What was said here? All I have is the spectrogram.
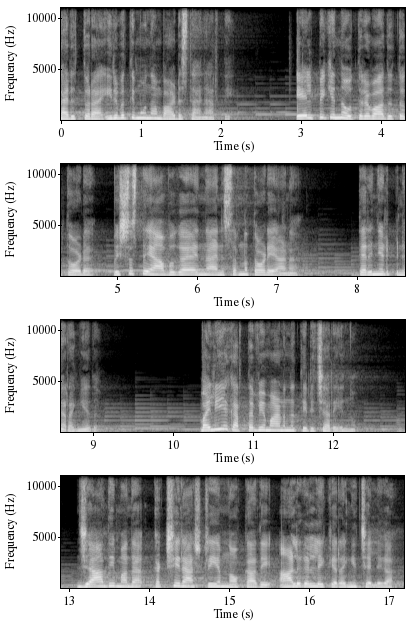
കരുത്തുറ ഇരുപത്തിമൂന്നാം വാർഡ് സ്ഥാനാർത്ഥി. ഏൽപ്പിക്കുന്ന ഉത്തരവാദിത്വത്തോട് വിശ്വസ്തയാവുക എന്ന അനുസരണത്തോടെയാണ് തെരഞ്ഞെടുപ്പിനിറങ്ങിയത്. വലിയ കർത്തവ്യമാണെന്ന് തിരിച്ചറിയുന്നു. ജാതി മത കക്ഷി രാഷ്ട്രീയം നോക്കാതെ ആളുകളിലേക്ക് ഇറങ്ങിച്ചെല്ലുക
